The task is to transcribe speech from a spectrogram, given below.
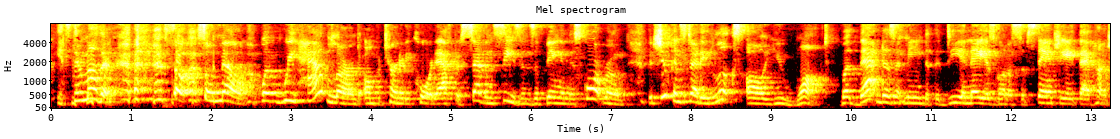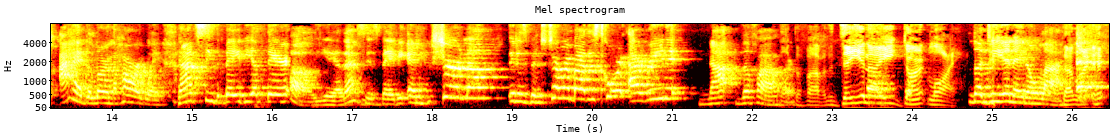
it's their mother. so, so no, but we have learned on paternity court after seven seasons of being in this courtroom that you can study looks all you want, but that doesn't mean that the DNA is going to substantiate that hunch. I had to learn the hard way. Not see the baby up there. Oh yeah, that's his baby. And sure enough, it has been determined by this court. I read it, not the father. The father. The DNA don't lie. The DNA don't lie.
